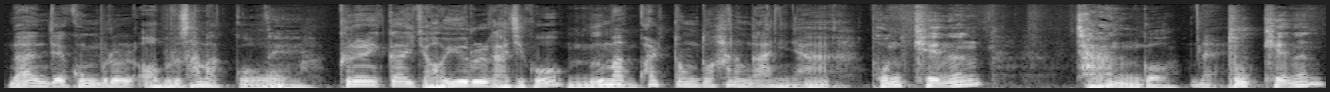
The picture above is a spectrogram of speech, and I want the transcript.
난 이제 공부를 업으로 삼았고 네. 그러니까 여유를 가지고 음. 악 활동도 하는 거 아니냐. 음. 본캐는 잘하는 거, 네. 부캐는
